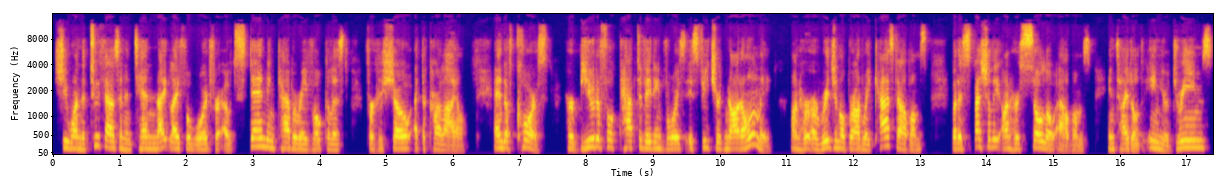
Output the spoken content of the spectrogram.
she won the 2010 Nightlife Award for Outstanding Cabaret Vocalist for her show at the Carlyle. And of course, her beautiful, captivating voice is featured not only on her original Broadway cast albums, but especially on her solo albums entitled In Your Dreams.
